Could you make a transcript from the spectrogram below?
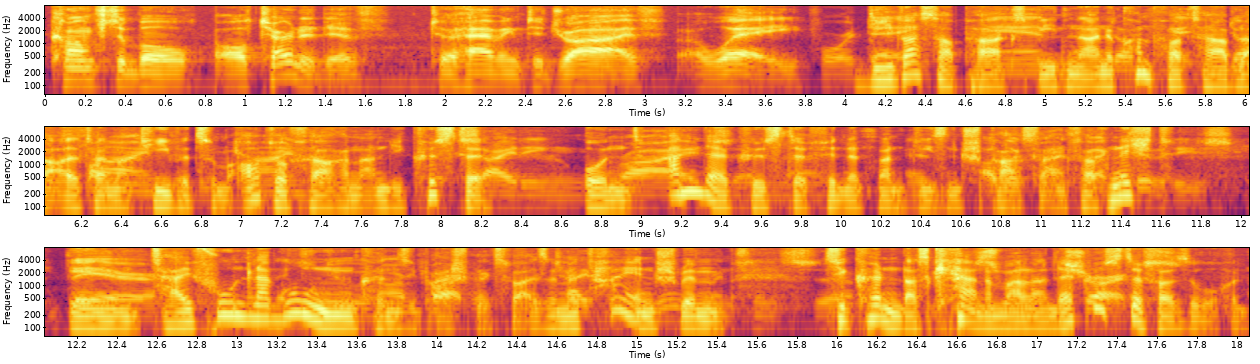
comfortable alternative Die Wasserparks bieten eine komfortable Alternative zum Autofahren an die Küste. Und an der Küste findet man diesen Spaß einfach nicht. In Typhoon Lagoon können Sie beispielsweise mit Haien schwimmen. Sie können das gerne mal an der Küste versuchen.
